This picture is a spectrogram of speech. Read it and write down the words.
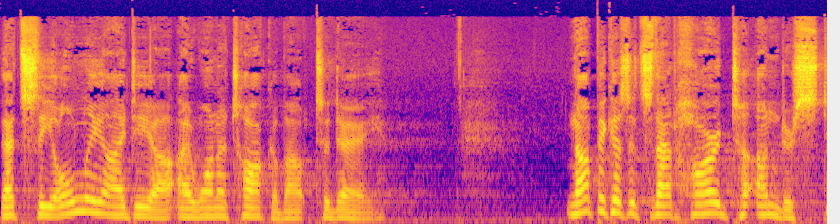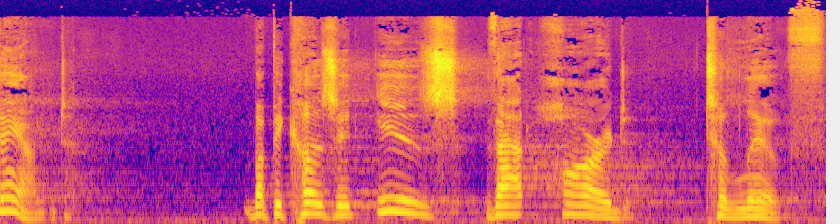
That's the only idea I want to talk about today. Not because it's that hard to understand but because it is that hard to live.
